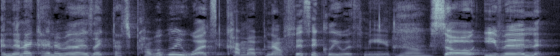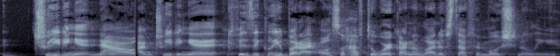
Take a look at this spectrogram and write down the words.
And then I kind of realized like that's probably what's come up now physically with me. Yeah. So even treating it now, I'm treating it physically, but I also have to work on a lot of stuff emotionally.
